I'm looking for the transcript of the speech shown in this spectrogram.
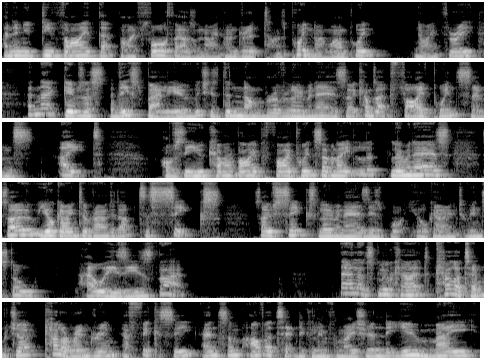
and then you divide that by 4,900 times 0.91, 0.93, and that gives us this value, which is the number of luminaires. So it comes out 5.78. Obviously, you can't buy 5.78 luminaires, so you're going to round it up to 6. So six luminaires is what you're going to install. How easy is that? Now let's look at colour temperature, colour rendering, efficacy and some other technical information that you may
